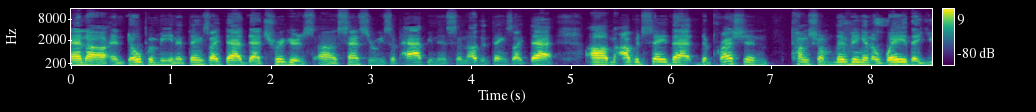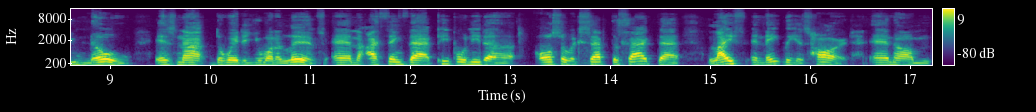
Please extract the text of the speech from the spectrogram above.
and uh, and dopamine and things like that, that triggers uh, sensories of happiness and other things like that. Um, I would say that depression comes from living in a way that you know is not the way that you want to live. And I think that people need to also accept the fact that life innately is hard. And um,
